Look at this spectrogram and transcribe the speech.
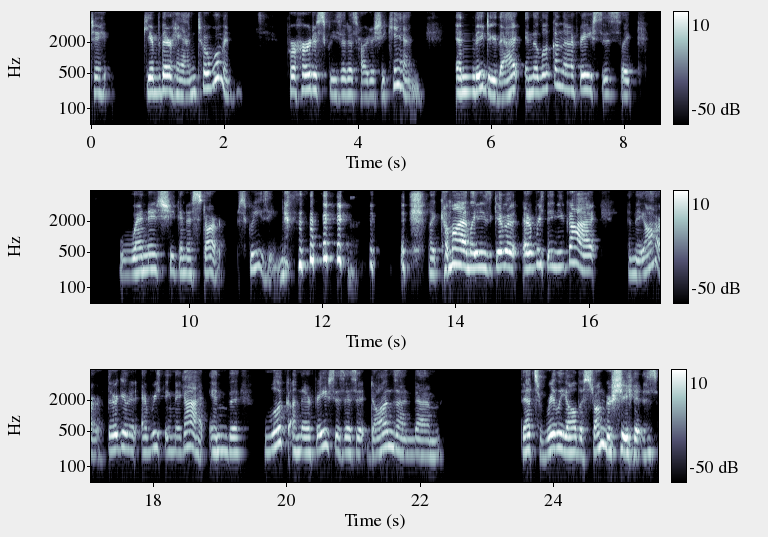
to give their hand to a woman for her to squeeze it as hard as she can. And they do that. And the look on their face is like, when is she going to start squeezing? like, come on, ladies, give it everything you got. And they are, they're giving it everything they got. And the look on their faces as it dawns on them, that's really all the stronger she is.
